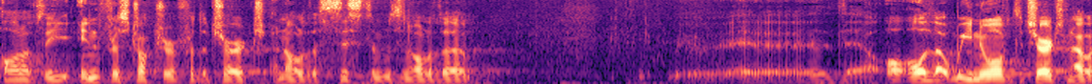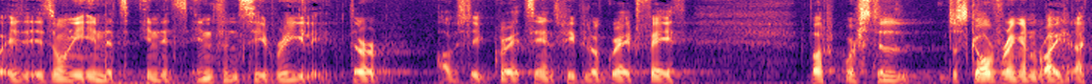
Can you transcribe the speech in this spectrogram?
all of the infrastructure for the church and all of the systems and all of the, uh, the all that we know of the church now is, is, only in its in its infancy. Really, there are obviously great saints, people of great faith, but we're still discovering and writing. Like,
